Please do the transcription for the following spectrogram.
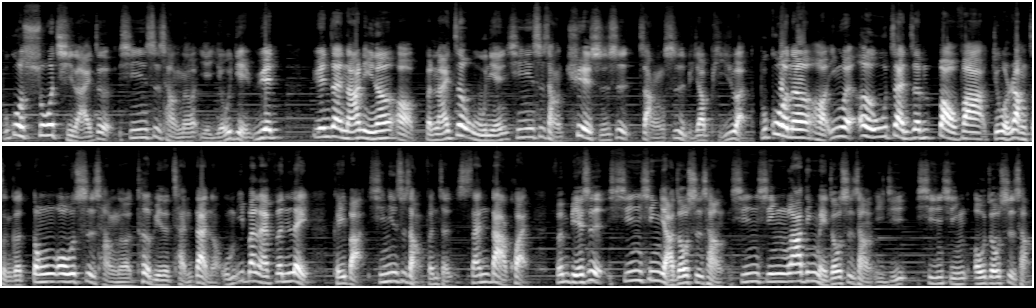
不过说起来，这新兴市场呢也有点冤。冤在哪里呢？哦，本来这五年新兴市场确实是涨势比较疲软，不过呢，哈，因为俄乌战争爆发，结果让整个东欧市场呢特别的惨淡哦。我们一般来分类，可以把新兴市场分成三大块，分别是新兴亚洲市场、新兴拉丁美洲市场以及新兴欧洲市场。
